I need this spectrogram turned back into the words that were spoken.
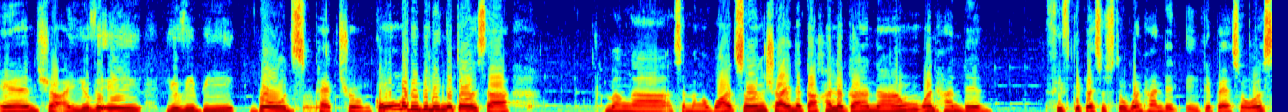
and siya ay UVA, UVB, broad spectrum. Kung mabibili nyo to sa mga sa mga Watson, siya ay nagkakalaga ng 150 pesos to 180 pesos.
